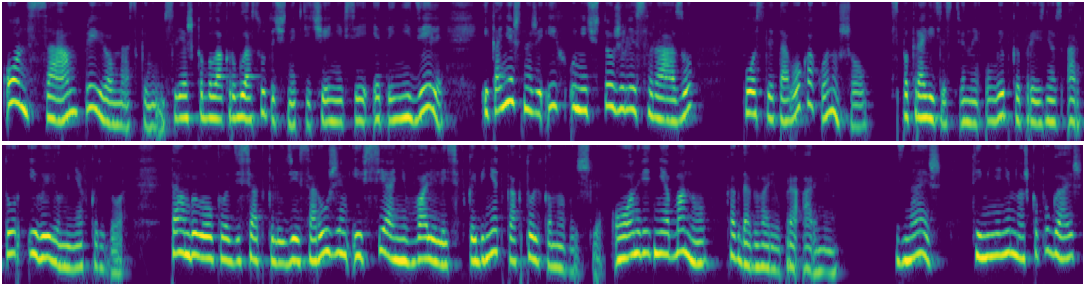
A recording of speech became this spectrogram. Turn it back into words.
Он сам привел нас к ним. Слежка была круглосуточной в течение всей этой недели, и, конечно же, их уничтожили сразу после того, как он ушел. с покровительственной улыбкой произнес Артур и вывел меня в коридор. Там было около десятка людей с оружием, и все они ввалились в кабинет, как только мы вышли. Он ведь не обманул, когда говорил про армию. «Знаешь, ты меня немножко пугаешь»,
